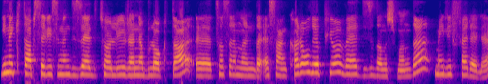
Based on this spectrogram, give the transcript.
Yine kitap serisinin dizi editörlüğü Rene Block'ta, e, tasarımlarını da Esen Karol yapıyor ve dizi danışmanı da Melih Fereli.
